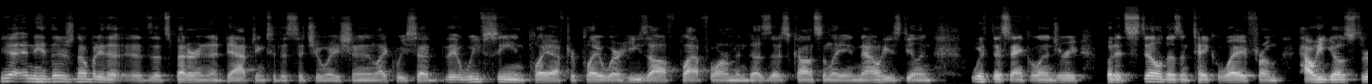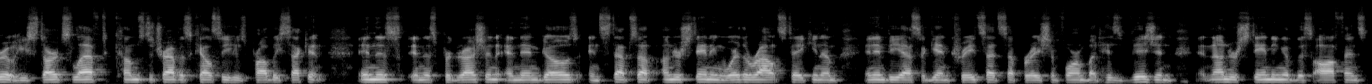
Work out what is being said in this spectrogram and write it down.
Yeah, and he, there's nobody that uh, that's better in adapting to the situation. And like we said, we've seen play after play where he's off platform and does this constantly, and now he's dealing with this ankle injury, but it still doesn't take away from how he goes through. He starts left, comes to Travis Kelce, who's probably second in this in this progression, and then goes and steps up, understanding where the route's taking him. And MVS again creates that separation for him. But his vision and understanding of this offense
